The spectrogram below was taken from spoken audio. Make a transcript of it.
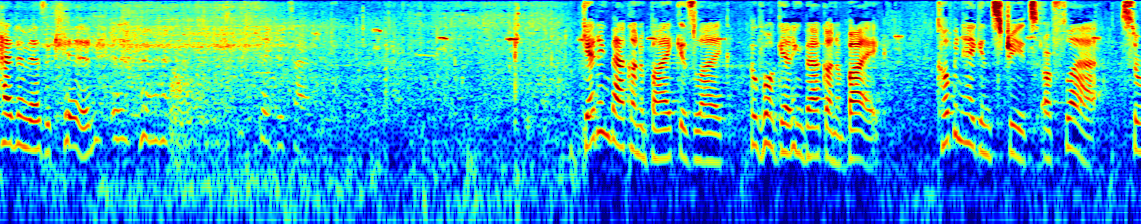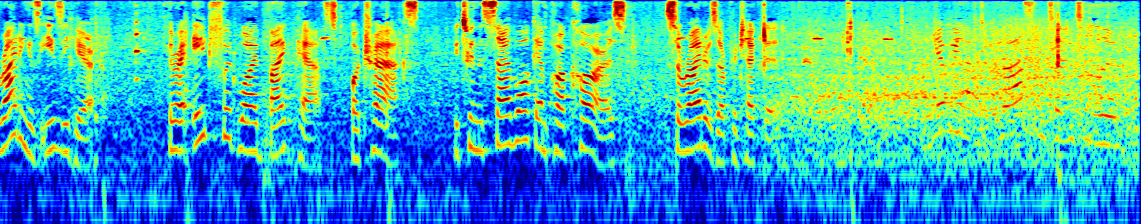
had them as a kid. Take your time. Getting back on a bike is like, well, getting back on a bike. Copenhagen streets are flat, so riding is easy here. There are eight foot wide bike paths, or tracks, between the sidewalk and parked cars, so riders are protected. Here we have to cross and turn to the.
